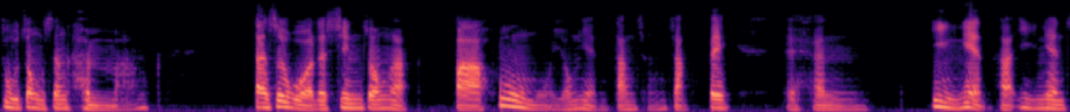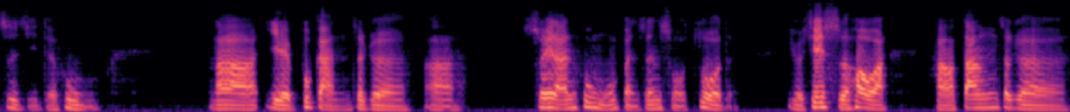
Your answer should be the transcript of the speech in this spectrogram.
度众生很忙。但是我的心中啊，把父母永远当成长辈，也很意念啊，意念自己的父母，那也不敢这个啊。虽然父母本身所做的，有些时候啊，啊当这个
